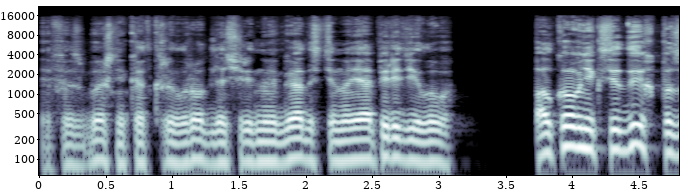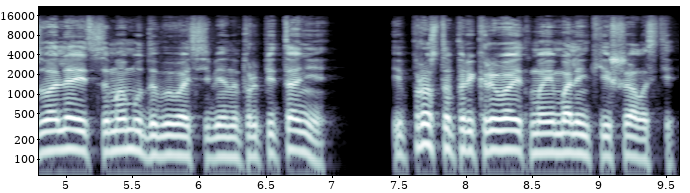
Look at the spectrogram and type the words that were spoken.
ФСБшник открыл рот для очередной гадости, но я опередил его. Полковник Седых позволяет самому добывать себе на пропитание и просто прикрывает мои маленькие шалости.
